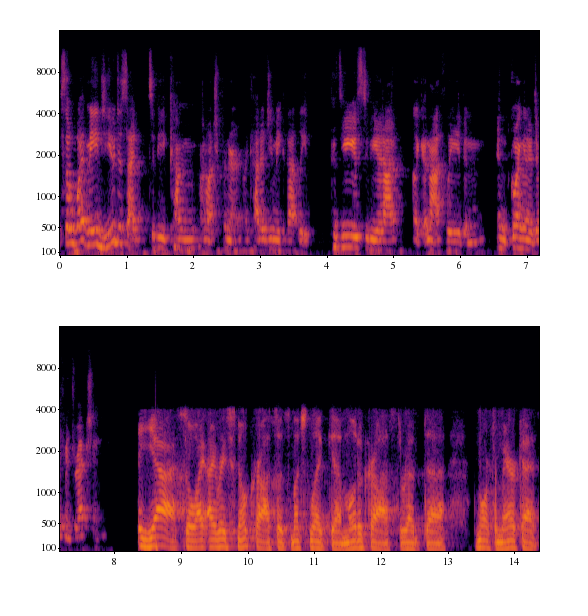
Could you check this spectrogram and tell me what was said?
So, what made you decide to become an entrepreneur? Like, how did you make that leap? Because you used to be an like an athlete and and going in a different direction. Yeah, so I, I race snowcross, so it's much like uh, motocross throughout uh, North America.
